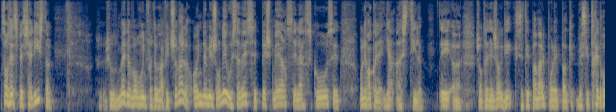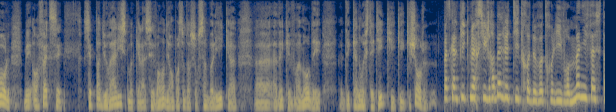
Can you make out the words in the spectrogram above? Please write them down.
sans être spécialiste, je vous mets devant vous une photographie de cheval. En une demi-journée, vous savez, c'est pêche-mer, c'est Lascaux, c'est, on les reconnaît. Il y a un style. Et euh, j'entendais des gens qui disaient que c'était pas mal pour l'époque. Mais c'est très drôle. Mais en fait, c'est c'est pas du réalisme qu'elle a. C'est vraiment des représentations symboliques euh, avec vraiment des des canons esthétiques qui, qui, qui changent. Pascal Pic, merci. Je rappelle le titre de votre livre Manifeste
